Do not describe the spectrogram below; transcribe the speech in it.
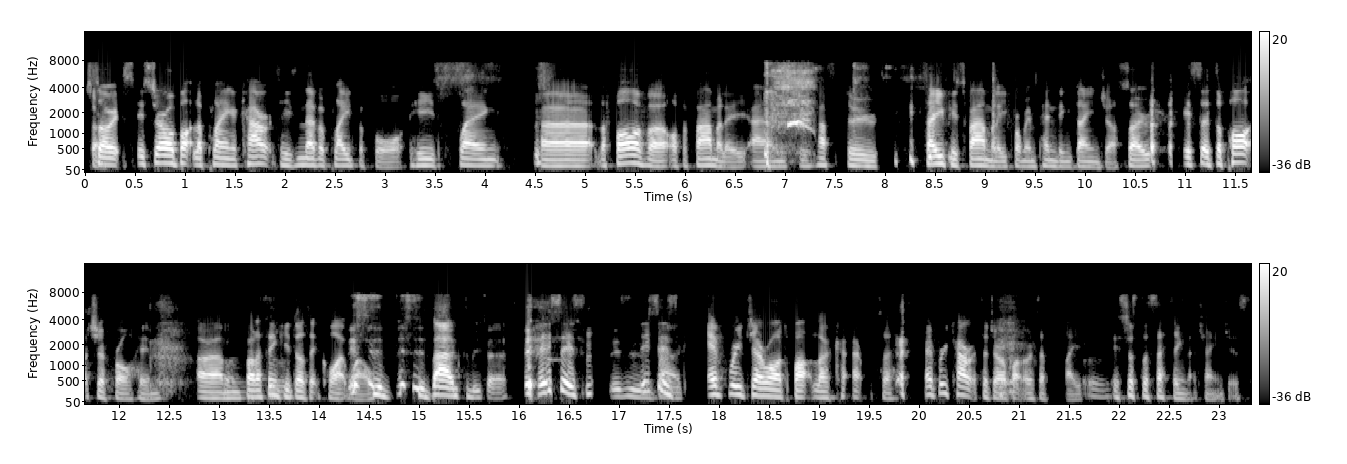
So it's it's Gerard Butler playing a character he's never played before. He's playing uh, the father of a family, and he has to save his family from impending danger. So it's a departure for him, um, but I think he does it quite this well. is this is bad to be fair. This is This is this is every Gerard Butler character. Every character Gerard Butler has ever played. It's just the setting that changes.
